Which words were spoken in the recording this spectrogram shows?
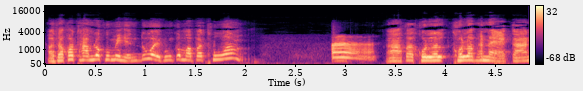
อะถ้าเขาทำแล้วคุณไม่เห็นด้วย คุณก็มาประท้วง อ่า อ่า ก็คนละคนละแผนกกัน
